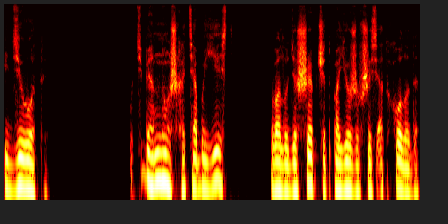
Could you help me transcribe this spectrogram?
Идиоты. «У тебя нож хотя бы есть?» — Володя шепчет, поежившись от холода.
